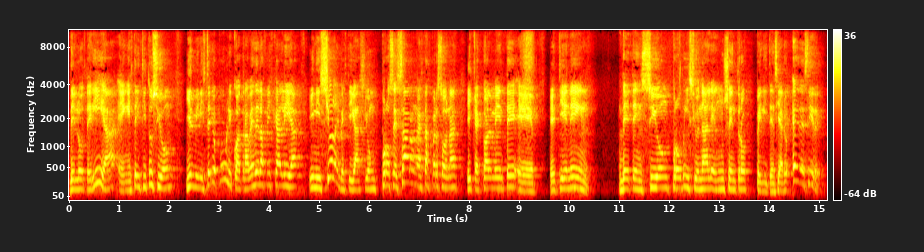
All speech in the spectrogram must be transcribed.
de lotería en esta institución y el Ministerio Público a través de la Fiscalía inició la investigación, procesaron a estas personas y que actualmente eh, eh, tienen detención provisional en un centro penitenciario. Es decir,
